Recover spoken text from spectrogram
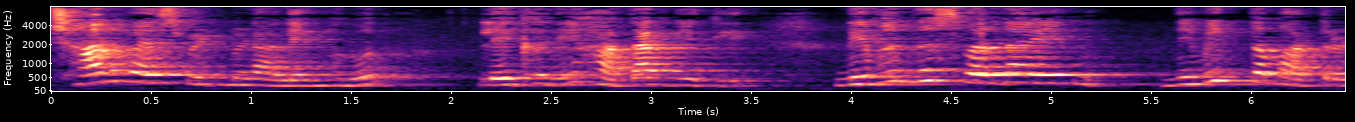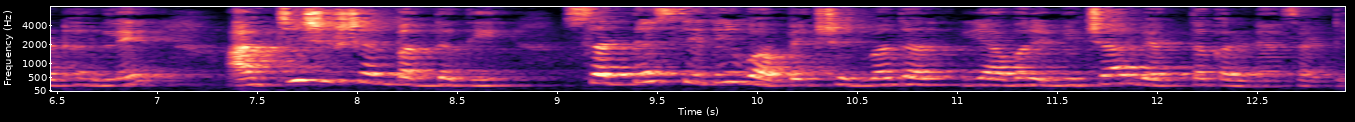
छान व्यासपीठ मिळाले म्हणून लेखनी हातात घेतली. निबंध स्पर्धा एक निमित्त मात्र ठरले. आजची शिक्षण पद्धती सद्यस्थिती व अपेक्षित बदल यावर विचार व्यक्त करण्यासाठी.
